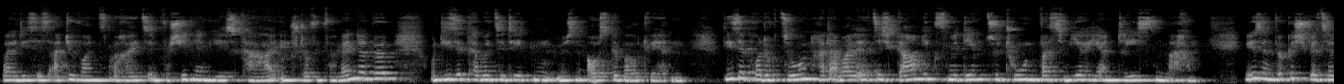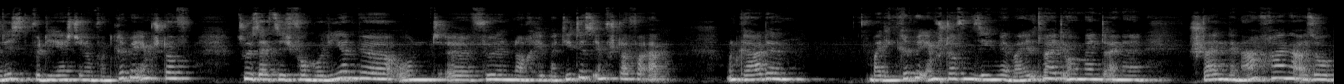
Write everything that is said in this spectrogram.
weil dieses Adjuvans bereits in verschiedenen GSK-Impfstoffen verwendet wird und diese Kapazitäten müssen ausgebaut werden. Diese Produktion hat aber letztlich gar nichts mit dem zu tun, was wir hier in Dresden machen. Wir sind wirklich Spezialisten für die Herstellung von Grippeimpfstoff. Zusätzlich formulieren wir und äh, füllen noch Hepatitis-Impfstoffe ab. Und gerade bei den Grippeimpfstoffen sehen wir weltweit im Moment eine steigende Nachfrage. Also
